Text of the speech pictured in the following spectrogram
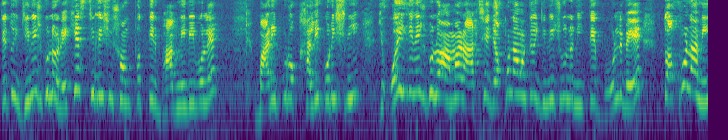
যে তুই জিনিসগুলো রেখে এসছিলিস সম্পত্তির ভাগ নিবি বলে? বাড়ি পুরো খালি করিসনি? যে ওই জিনিসগুলো আমার আছে, যখন আমাকে ওই জিনিসগুলো নিতে বলবে, তখন আমি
